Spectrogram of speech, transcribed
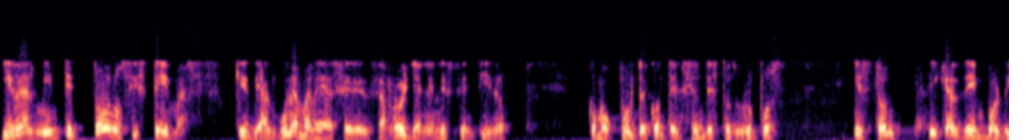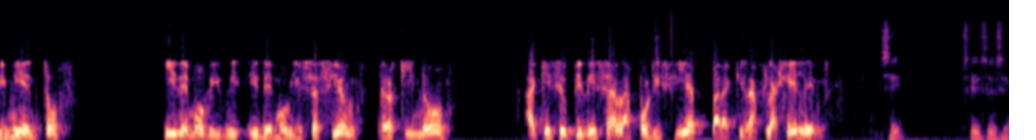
y realmente todos los sistemas que de alguna manera se desarrollan en ese sentido como punto de contención de estos grupos son tácticas de envolvimiento y de, y de movilización, pero aquí no. Aquí se utiliza a la policía para que la flagelen. Sí, sí, sí, sí.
